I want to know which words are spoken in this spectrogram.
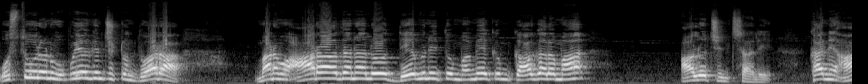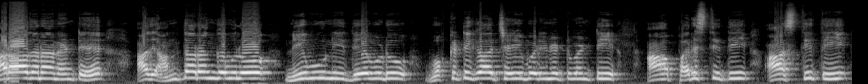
వస్తువులను ఉపయోగించటం ద్వారా మనం ఆరాధనలో దేవునితో మమేకం కాగలమా? ఆలోచించాలి. కానీ ఆరాధన అంటే అది అంతరంగంలో నీవు నీ దేవుడు ఒక్కటిగా చేయబడినటువంటి ఆ పరిస్థితి ఆ స్థితి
